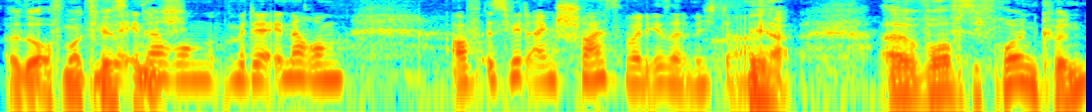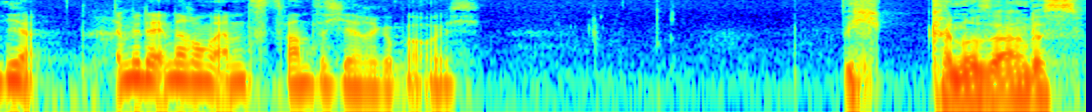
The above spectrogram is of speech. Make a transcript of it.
Also auf Mit Marquez nicht. Erinnerung, mit Erinnerung auf, es wird eigentlich scheiße, weil ihr seid nicht da. Ja. Äh, worauf sie sich freuen können? Ja. Mit Erinnerung ans 20-Jährige bei euch. Ich kann nur sagen, dass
